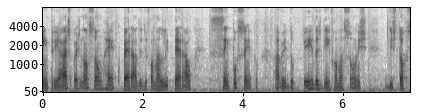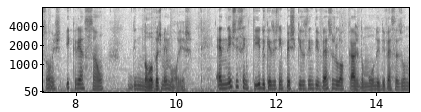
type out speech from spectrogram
entre aspas, não são recuperadas de forma literal 100%, havendo perdas de informações, distorções e criação de novas memórias. É neste sentido que existem pesquisas em diversos locais do mundo e diversas un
